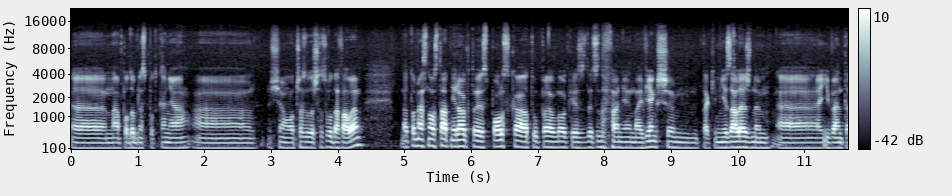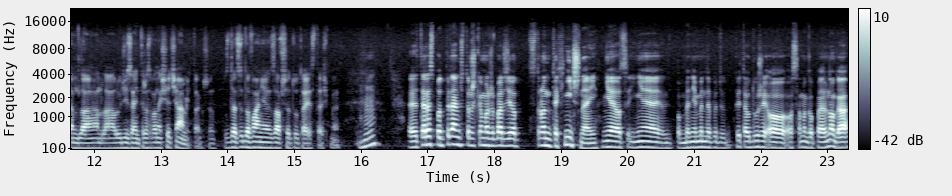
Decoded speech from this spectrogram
e, na podobne spotkania się od czasu do czasu udawałem. Natomiast no, ostatni rok to jest Polska, a tu Pelnok jest zdecydowanie największym takim niezależnym eventem dla, dla ludzi zainteresowanych sieciami. Także zdecydowanie zawsze tutaj jesteśmy. Mhm. E, Teraz podpytam Cię troszkę może bardziej od strony technicznej, nie, o, nie, nie będę py- pytał dłużej o, o samego PLNoga.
